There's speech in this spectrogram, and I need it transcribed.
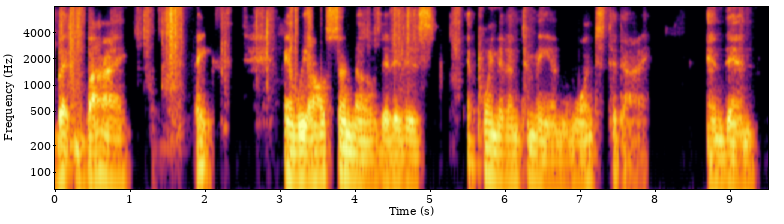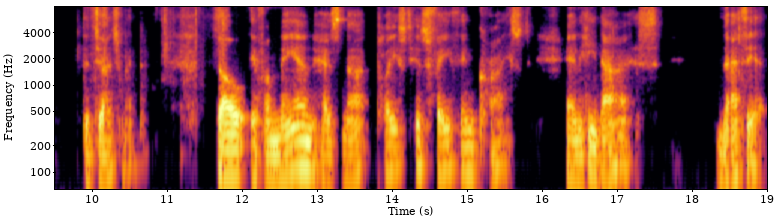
but by faith. And we also know that it is appointed unto man once to die and then the judgment. So if a man has not placed his faith in Christ and he dies, that's it.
